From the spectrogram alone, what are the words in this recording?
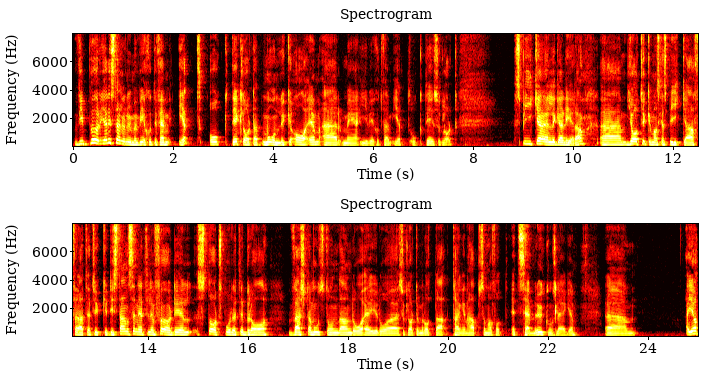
vi börjar istället nu med V75 1 och det är klart att Månlycke AM är med i V75 1 och det är såklart Spika eller gardera. Ehm, jag tycker man ska spika för att jag tycker distansen är till en fördel, startspåret är bra, värsta motståndaren då är ju då eh, såklart nummer 8, Tangenhap, som har fått ett sämre utgångsläge. Ehm, jag,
